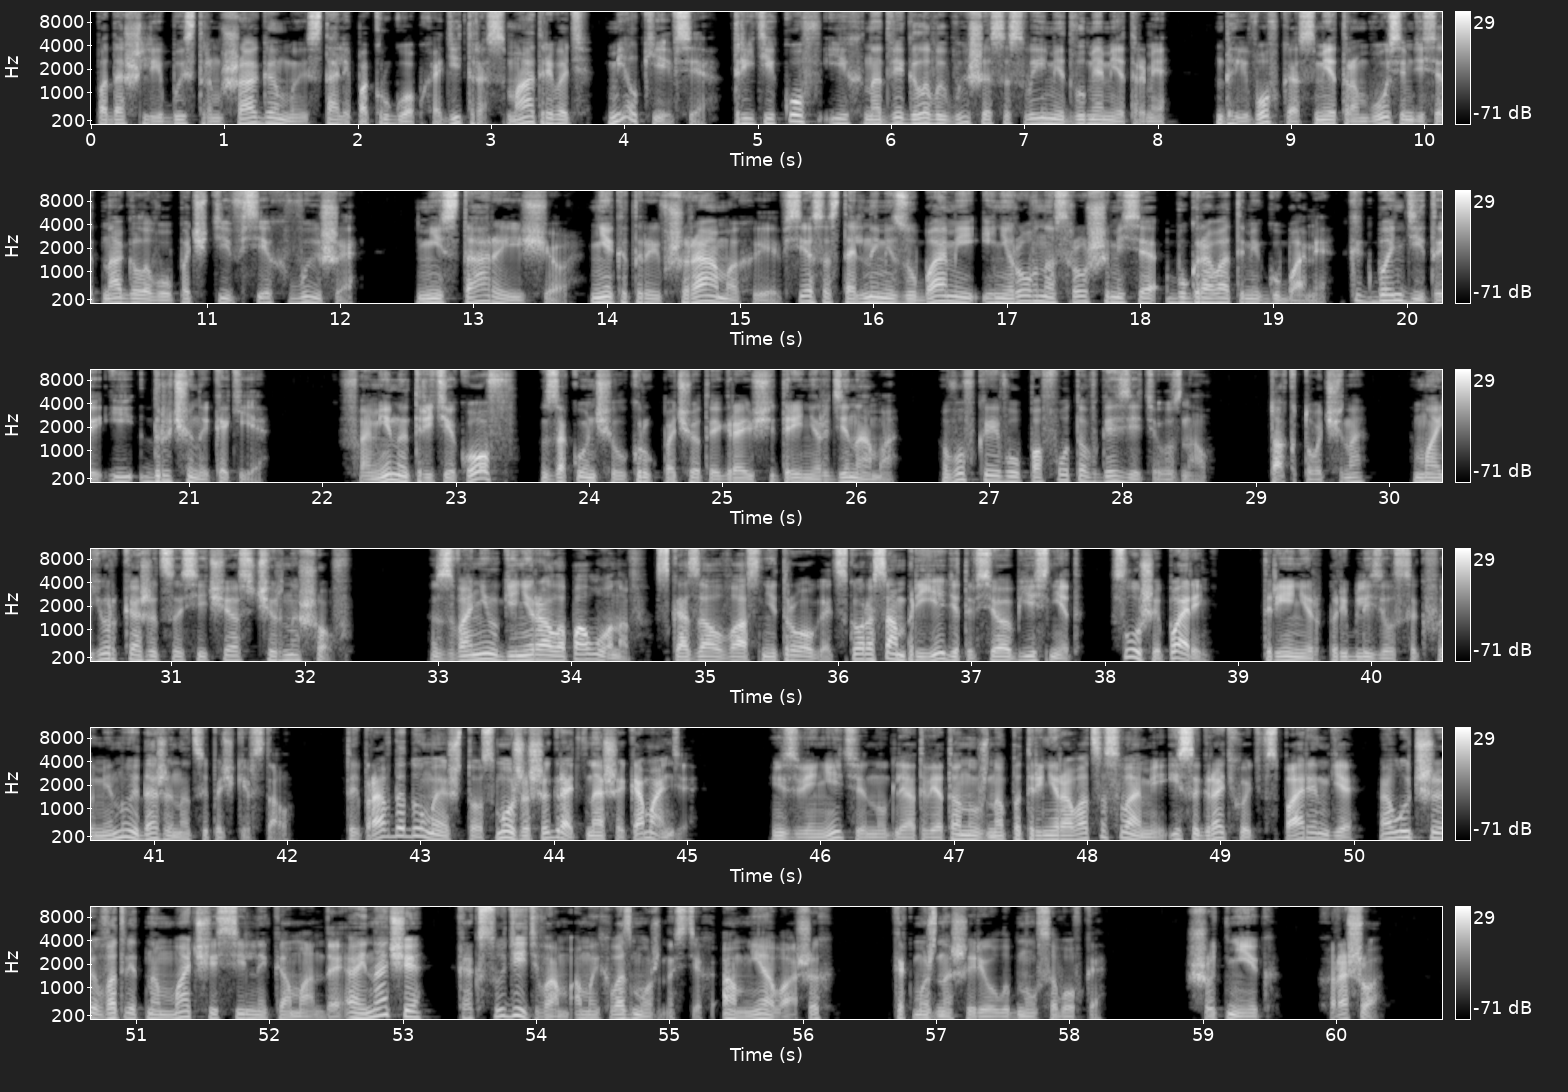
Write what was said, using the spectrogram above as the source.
Подошли быстрым шагом и стали по кругу обходить, рассматривать. Мелкие все. Третьяков их на две головы выше со своими двумя метрами. Да и Вовка с метром восемьдесят на голову почти всех выше. Не старые еще, некоторые в шрамах и все с остальными зубами и неровно сросшимися бугроватыми губами, как бандиты и драчуны какие. Фомин и Третьяков закончил круг почета играющий тренер «Динамо». Вовка его по фото в газете узнал. Так точно. Майор, кажется, сейчас Чернышов. Звонил генерал Аполлонов, сказал вас не трогать, скоро сам приедет и все объяснит. Слушай, парень. Тренер приблизился к Фомину и даже на цыпочки встал. Ты правда думаешь, что сможешь играть в нашей команде? Извините, но для ответа нужно потренироваться с вами и сыграть хоть в спарринге, а лучше в ответном матче с сильной командой. А иначе, как судить вам о моих возможностях, а мне о ваших? Как можно шире улыбнулся Вовка. Шутник. Хорошо.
